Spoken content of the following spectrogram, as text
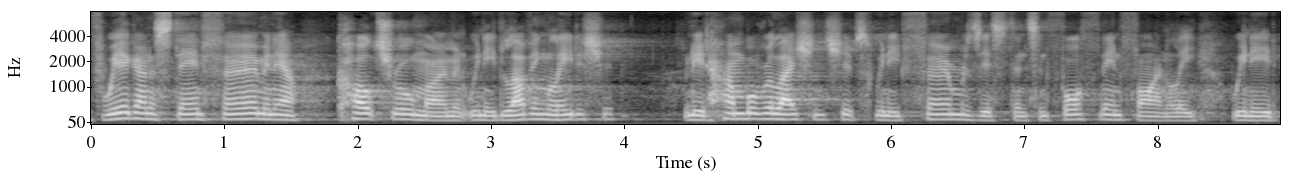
If we are going to stand firm in our cultural moment, we need loving leadership, we need humble relationships, we need firm resistance, and fourthly and finally, we need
